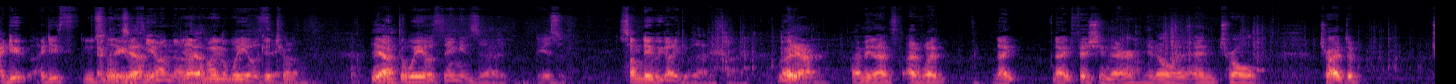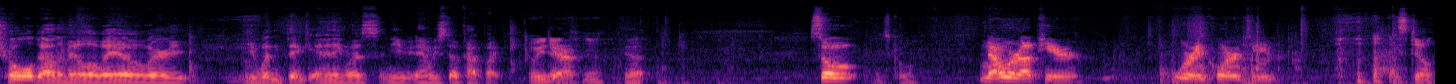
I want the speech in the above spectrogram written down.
I do. I do th- agree snag with it. you on the yeah, on we, the we whale thing. trout. I yeah. think the whale thing is uh, is someday we got to give that a try. We I- Yeah. I mean, I've I've went night night fishing there, you know, and, and trolled, tried to troll down the middle of Wayo where you, you wouldn't think anything was, and you and we still caught pike. Oh, you did. Yeah. Yeah, Yeah, So that's cool. now we're up here. We're in quarantine. Still,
